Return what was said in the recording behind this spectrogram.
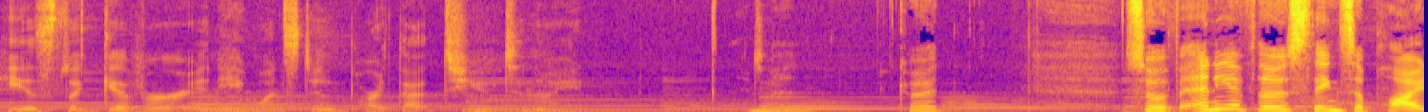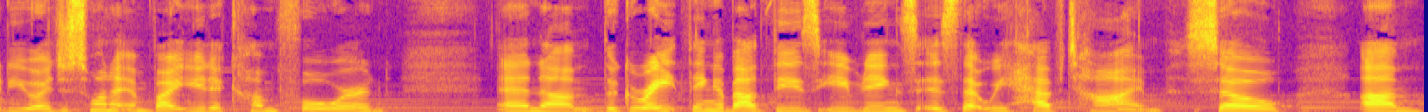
He is the giver, and He wants to impart that to you tonight. Amen. Good. So, if any of those things apply to you, I just want to invite you to come forward. And um, the great thing about these evenings is that we have time. So um,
